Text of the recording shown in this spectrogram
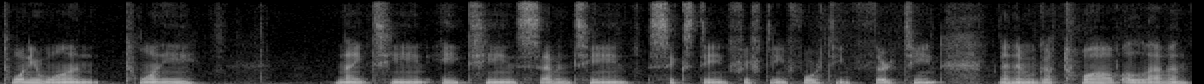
21 20 19 18 17 16 15 14 13 and then we've got 12 11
